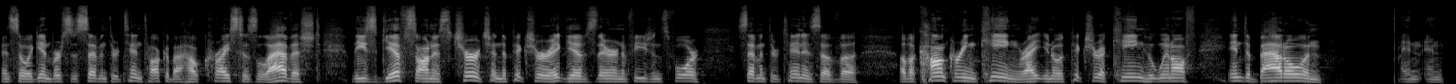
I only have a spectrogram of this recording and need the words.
And so, again, verses 7 through 10 talk about how Christ has lavished these gifts on his church. And the picture it gives there in Ephesians 4 7 through 10 is of a, of a conquering king, right? You know, a picture of a king who went off into battle and, and, and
